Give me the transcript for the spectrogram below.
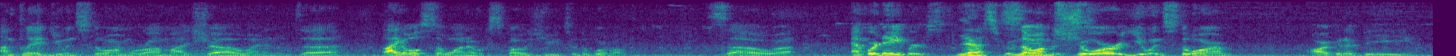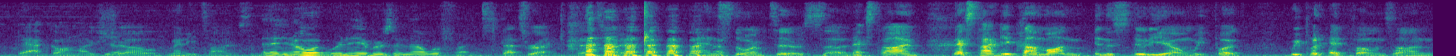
I'm glad you and Storm were on my show, and uh, I also want to expose you to the world. So, uh, and we're neighbors. Yes, we're so I'm sure you and Storm are going to be back on my Yeah. show many times. And you know what? We're neighbors and now we're friends. that's right. That's right. and Storm too. So next time, next time you come on in the studio and we put we put headphones on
